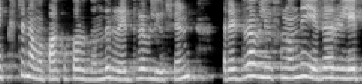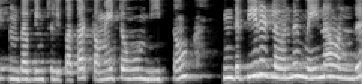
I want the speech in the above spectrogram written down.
நெக்ஸ்ட் நம்ம பார்க்க போகிறது வந்து ரெட் ரெவல்யூஷன் ரெட் ரெவல்யூஷன் வந்து எதை ரிலேட் பண்ணுது அப்படின்னு சொல்லி பார்த்தா டொமேட்டோவும் மீட்டும் இந்த பீரியட்ல வந்து மெயினாக வந்து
